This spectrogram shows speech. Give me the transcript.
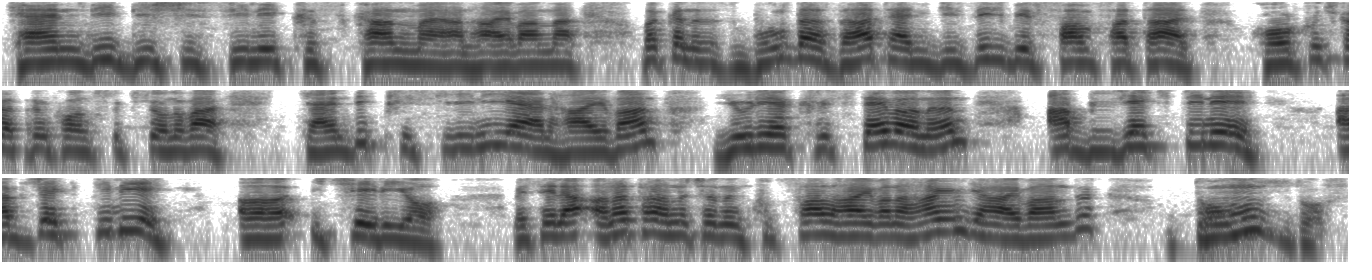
kendi dişisini kıskanmayan hayvanlar. Bakınız burada zaten gizil bir fanfatal, korkunç kadın konstrüksiyonu var. Kendi pisliğini yiyen hayvan Yulia Kristeva'nın abjektini, abjektini a, içeriyor. Mesela ana tanrıçanın kutsal hayvanı hangi hayvandır? Domuzdur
